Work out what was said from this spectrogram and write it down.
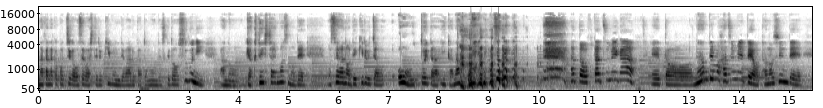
なかなかこっちがお世話してる気分ではあるかと思うんですけどすぐにあの逆転しちゃいますのでお世話のできるうちは恩を売っといたらいいかなと思います。あと2つ目が、えっ、ー、と何でも初めてを楽しんで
